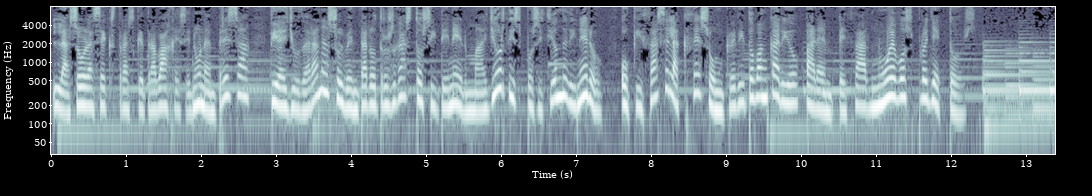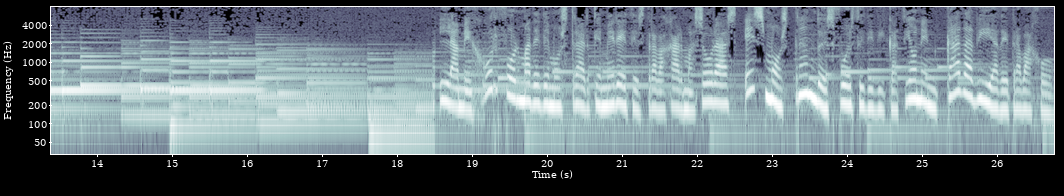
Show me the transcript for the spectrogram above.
Las horas extras que trabajes en una empresa te ayudarán a solventar otros gastos y tener mayor disposición de dinero o quizás el acceso a un crédito bancario para empezar nuevos proyectos. La mejor forma de demostrar que mereces trabajar más horas es mostrando esfuerzo y dedicación en cada día de trabajo.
